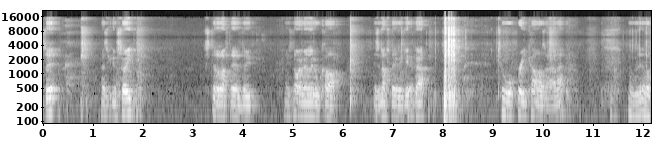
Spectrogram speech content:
That's it. As you can see, still enough there to do. It's not even a little car. There's enough there to get about two or three cars out of that. A little.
